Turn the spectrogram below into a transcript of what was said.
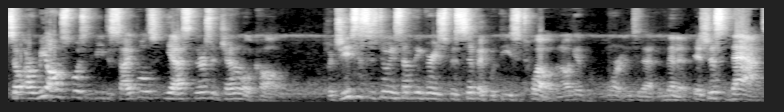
So, are we all supposed to be disciples? Yes, there's a general call. But Jesus is doing something very specific with these 12, and I'll get more into that in a minute. It's just that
